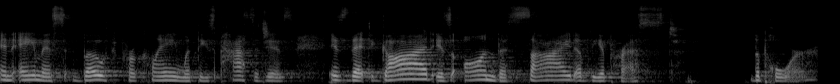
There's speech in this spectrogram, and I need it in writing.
and Amos both proclaim with these passages is that God is on the side of the oppressed, the poor,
